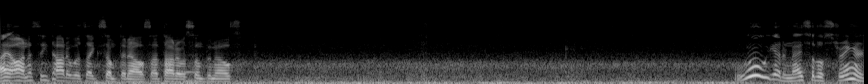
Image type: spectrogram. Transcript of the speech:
I honestly thought it was like something else. I thought it was something else. Woo, we got a nice little stringer.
